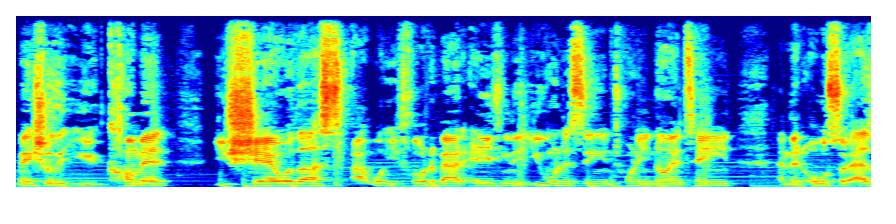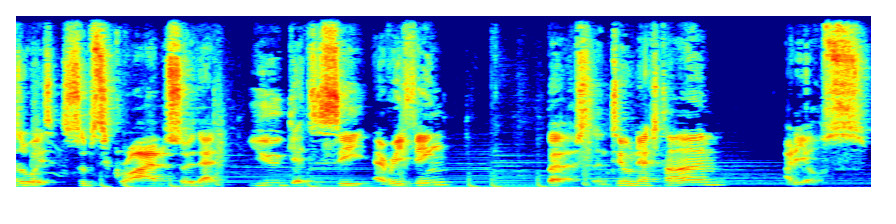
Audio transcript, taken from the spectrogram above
Make sure that you comment, you share with us uh, what you thought about anything that you want to see in 2019. And then also, as always, subscribe so that you get to see everything first. Until next time, adios.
